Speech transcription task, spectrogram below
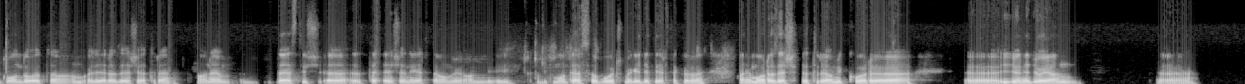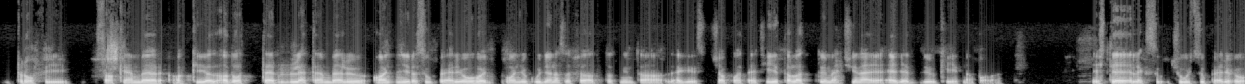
gondoltam, vagy erre az esetre, hanem, de ezt is teljesen értem, ami, ami, amit mondtál Szabolcs, meg egyetértek vele, hanem arra az esetre, amikor jön egy olyan profi szakember, aki az adott területen belül annyira szuper jó, hogy mondjuk ugyanaz a feladatot, mint az egész csapat egy hét alatt, ő megcsinálja egyedül két nap alatt és tényleg csúcs szuper jó,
